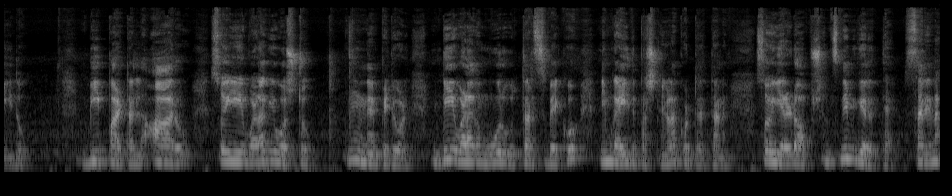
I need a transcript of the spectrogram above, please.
ಐದು. ಬಿ ಪಾರ್ಟಲ್ಲಿ ಆರು. ಸೊ ಈ ಒಳಗೆ ಅಷ್ಟು ನೆನ್ಪಿಟ್ಕೊಳ್ಳಿ. ಡಿ ಒಳಗೆ ಮೂರು ಉತ್ತರಿಸಬೇಕು. ನಿಮ್ಗೆ ಐದು ಪ್ರಶ್ನೆಗಳ ಕೊಟ್ಟಿರ್ತಾನೆ. ಸೊ ಎರಡು ಆಪ್ಷನ್ಸ್ ನಿಮಗಿರುತ್ತೆ. ಸರಿನಾ?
